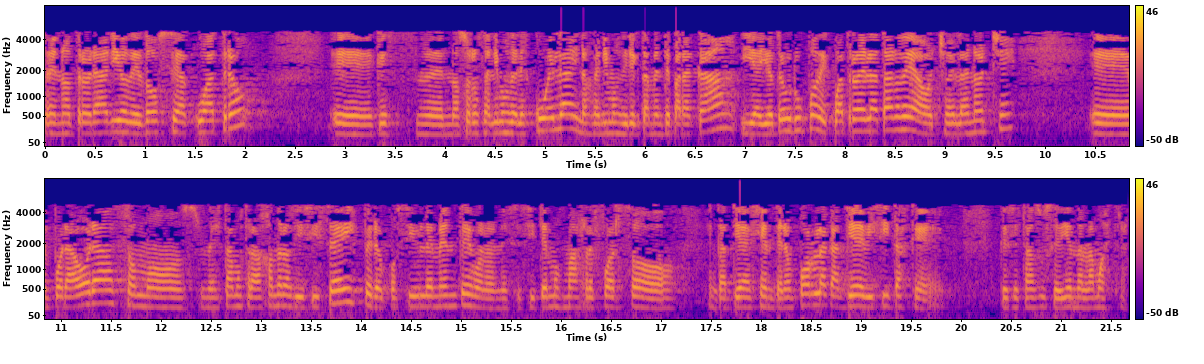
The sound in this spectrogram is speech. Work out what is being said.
en otro horario de 12 a 4, eh, que es, nosotros salimos de la escuela y nos venimos directamente para acá. Y hay otro grupo de 4 de la tarde a 8 de la noche, eh, por ahora somos, estamos trabajando los 16, pero posiblemente, bueno, necesitemos más refuerzo en cantidad de gente, no por la cantidad de visitas que, que se están sucediendo en la muestra.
